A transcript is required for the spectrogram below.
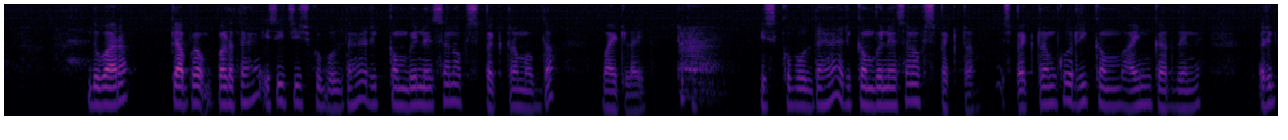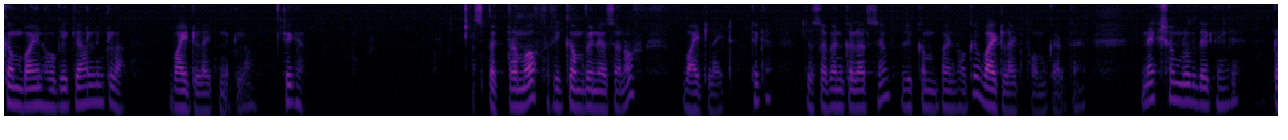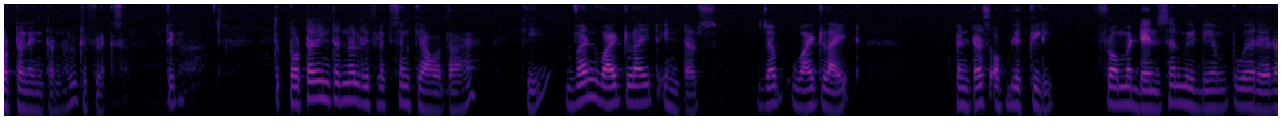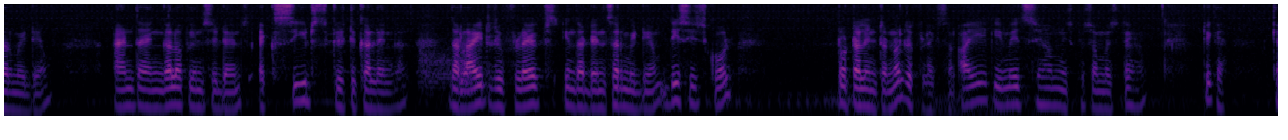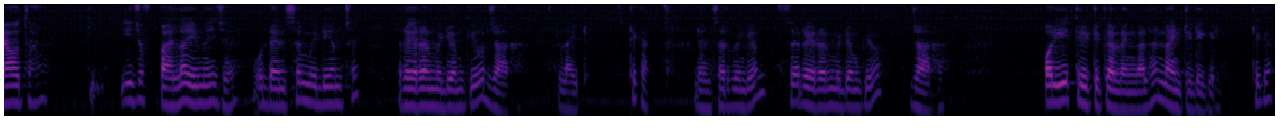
दोबारा क्या पढ़ते हैं? इसी चीज़ को बोलते हैं recombination of spectrum of the white light ठीक है? इसको बोलते हैं रिकम्बिनेशन ऑफ़ स्पेक्ट्रम स्पेक्ट्रम को रिकम्बाइन कर देने रिकम्बाइन होके क्या निकला? वाइट लाइट निकला, ठीक है? Spectrum of recombination of white light ठीक है? जो सेवन कलर से रिकम्बाइन होकर वाइट लाइट फॉर्म करते हैं। नेक्स्ट हम लोग देखेंगे टोटल इंटरनल रिफ्लेक्शन ठीक है? तो टोटल इंटरनल रिफ्लेक्शन क्या होता है? कि व्हेन वाइट लाइट इंटर्स जब white light enters obliquely from a denser medium to a rare medium and the angle of incidence exceeds critical angle the light reflects in the denser medium this is called total internal reflection आइए एक image से हम इसको समझते हैं। ठीक है? क्या होता है? कि ये जो पहला इमेज है, वो डेंसर मीडियम से रेयर मीडियम की ओर जा रहा है लाइट ठीक है? डेंसर मीडियम से रेयर मीडियम की ओर जा रहा है। और ये क्रिटिकल एंगल है 90 डिग्री ठीक है?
